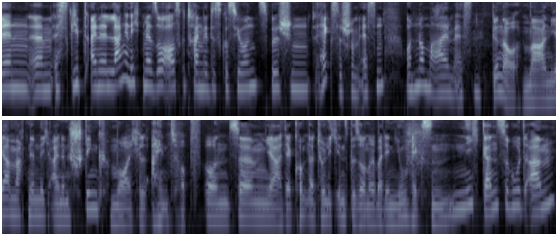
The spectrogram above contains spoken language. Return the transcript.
denn ähm, es gibt eine lange nicht mehr so ausgetragene Diskussion zwischen hexischem Essen und normalem Essen. Genau, Mania macht nämlich einen Stinkmorchel-Eintopf. Und ähm, ja, der kommt natürlich insbesondere bei den Junghexen nicht ganz so gut an.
